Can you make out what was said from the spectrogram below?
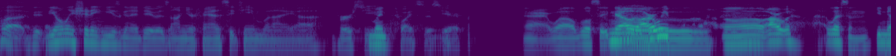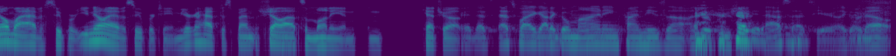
well, the, the, only shitting he's going to do is on your fantasy team when I uh, verse you when, twice this year. All right. Well, we'll see. No, Ooh. are we? Oh, uh, are we? Listen, you know, I have a super. You know, I have a super team. You're gonna have to spend shell out some money and and catch up. that's that's why I got to go mining, find these uh, underappreciated assets here, like Odell.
